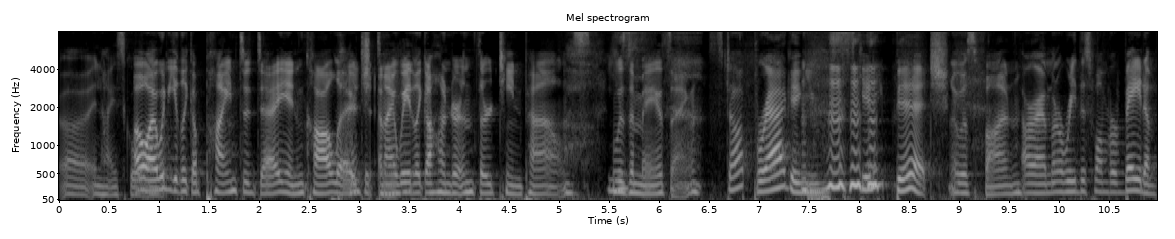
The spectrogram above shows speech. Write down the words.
uh, in high school. Oh, I would eat like a pint a day in college, Pint and I weighed like 113 pounds. It was amazing. stop bragging, you skinny bitch. It was fun. All right, I'm gonna read this one verbatim.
